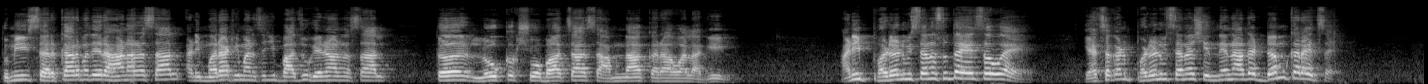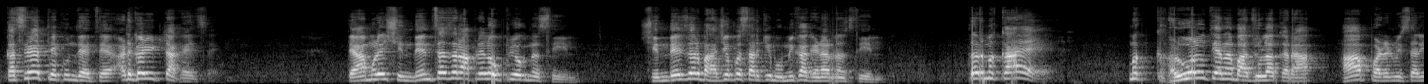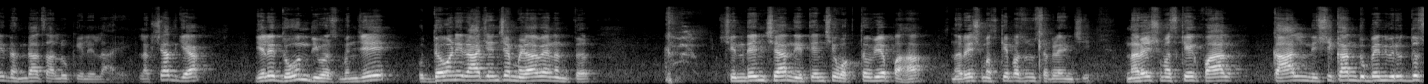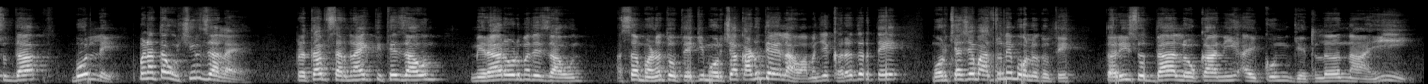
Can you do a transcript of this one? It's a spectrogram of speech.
तुम्ही सरकारमध्ये राहणार असाल आणि मराठी माणसाची बाजू घेणार नसाल तर लोकक्षोभाचा सामना करावा लागेल. आणि फडणवीसांना सुद्धा हे सवय आहे. याचं कारण फडणवीसांना शिंदेना आता डम करायचं आहे कचऱ्यात फेकून द्यायचं आहे अडगळीत टाकायचं आहे त्यामुळे शिंदेंचा जर आपल्याला उपयोग नसेल शिंदे जर भाजपसारखी भूमिका घेणार नसतील तर मग काय? मग हळूहळू त्यांना बाजूला करा. हा फडणवीसांनी धंदा चालू केलेला आहे. लक्षात घ्या गेले दोन दिवस म्हणजे उद्धव आणि राज यांच्या मेळाव्यानंतर शिंदेच्या नेत्यांची वक्तव्य पहा नरेश मस्केपासून सगळ्यांची. नरेश मस्के पाल काल निशिकांत दुबेंविरुद्ध सुद्धा बोलले. पण आता उशीर झालाय. प्रताप सरनाईक तिथे जाऊन मीरा रोडमध्ये जाऊन असं म्हणत होते की मोर्चा काढू द्यायला हवा. म्हणजे खरं तर ते मोर्चाच्या बाजूने बोलत होते. तरी सुद्धा लोकांनी ऐकून घेतलं नाही.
